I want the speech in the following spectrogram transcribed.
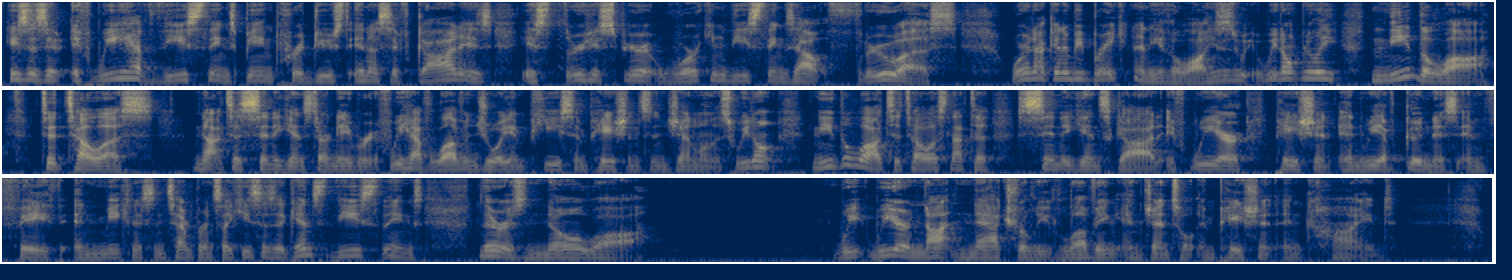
He says, if, if we have these things being produced in us, if God is is through his spirit working these things out through us, we're not going to be breaking any of the law. He says we, we don't really need the law to tell us not to sin against our neighbor, if we have love and joy and peace and patience and gentleness, we don't need the law to tell us not to sin against God. If we are patient and we have goodness and faith and meekness and temperance, like he says, against these things, there is no law. We, we are not naturally loving and gentle and patient and kind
